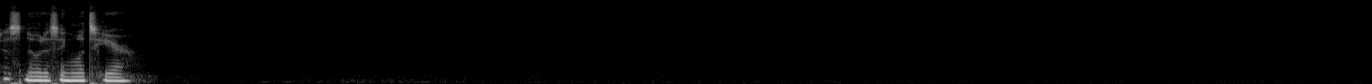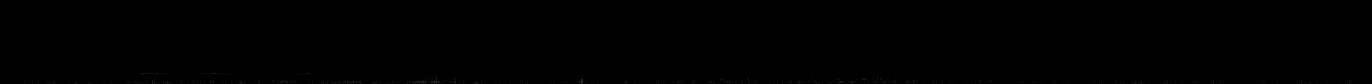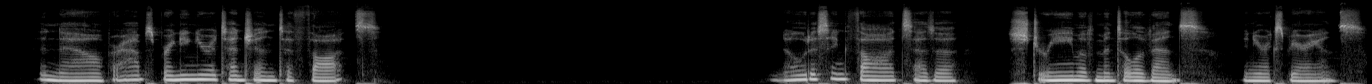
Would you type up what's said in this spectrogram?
Just noticing what's here. And now, perhaps bringing your attention to thoughts. Noticing thoughts as a stream of mental events in your experience.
